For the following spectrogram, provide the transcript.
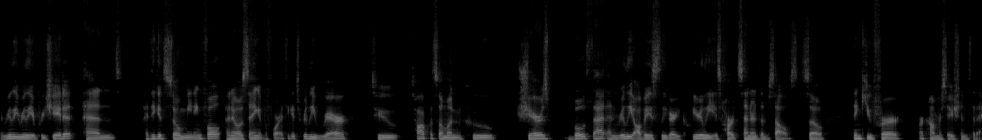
I really, really appreciate it. And I think it's so meaningful. I know I was saying it before. I think it's really rare to talk with someone who shares both that and really obviously very clearly is heart centered themselves. So thank you for our conversation today.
